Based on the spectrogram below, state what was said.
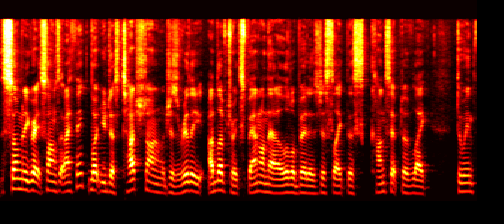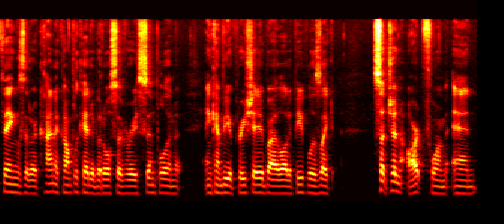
so many great songs, and I think what you just touched on, which is really, I'd love to expand on that a little bit, is just like this concept of like doing things that are kind of complicated but also very simple and and can be appreciated by a lot of people is like such an art form, and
